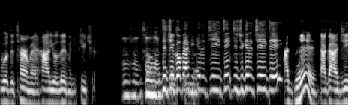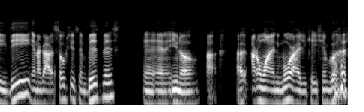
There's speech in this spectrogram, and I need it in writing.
will determine how you'll live in the future. hmm So hmm Did you go back you and get a GED? Did you get a GED? I did. I got a GED and I got associates in business, and, and you know, I, I I don't want any more education, but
